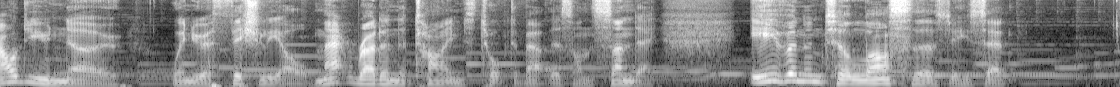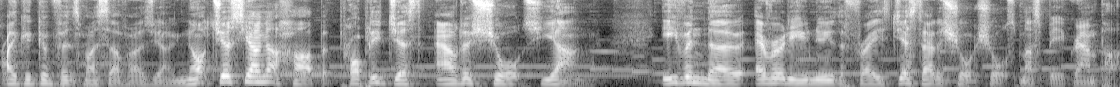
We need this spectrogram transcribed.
How do you know when you're officially old? Matt Rudd in The Times talked about this on Sunday. Even until last Thursday, he said, I could convince myself I was young. Not just young at heart, but probably just out of shorts young. Even though everybody who knew the phrase just out of short shorts must be a grandpa.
